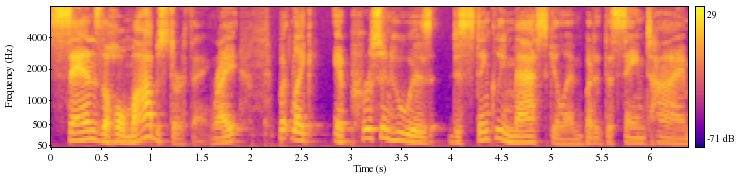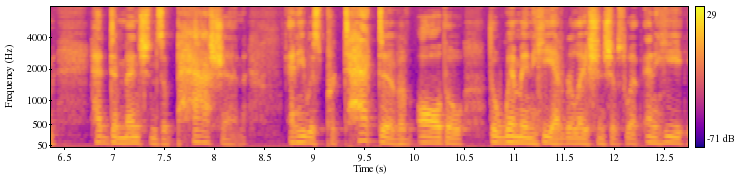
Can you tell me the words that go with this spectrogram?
Sans the whole mobster thing, right? But like a person who is distinctly masculine, but at the same time had dimensions of passion, and he was protective of all the the women he had relationships with, and he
